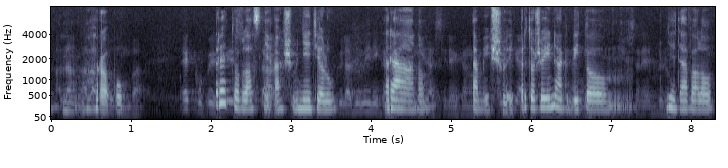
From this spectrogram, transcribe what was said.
k hrobu. Preto vlastne až v nedelu ráno tam išli, pretože inak by to nedávalo,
